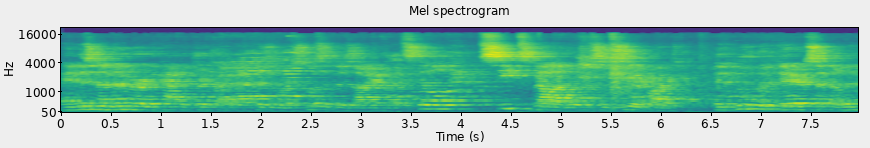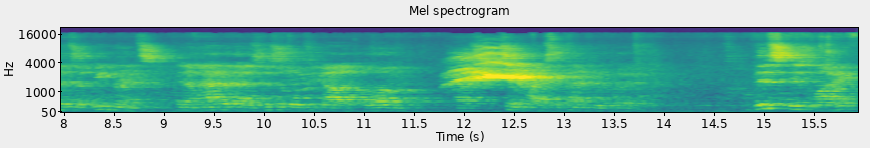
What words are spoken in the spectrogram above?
and isn't a member of the Catholic Church by baptism or explicit desire, but still seeks God with a sincere heart, then who would dare set the limits of ignorance in a matter that is visible to God alone, as St. Pius X would put it? This is why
